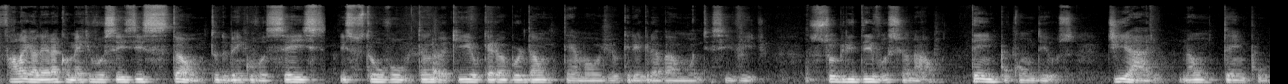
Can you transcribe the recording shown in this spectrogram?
Fala galera, como é que vocês estão? Tudo bem com vocês? Estou voltando aqui, eu quero abordar um tema hoje. Eu queria gravar muito esse vídeo sobre devocional, tempo com Deus, diário, não um tempo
